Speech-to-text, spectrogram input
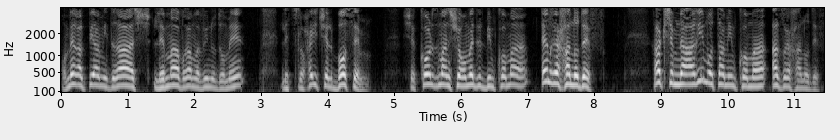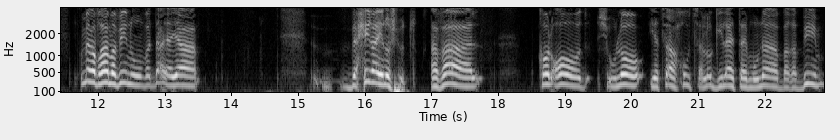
אומר על פי המדרש, למה אברהם אבינו דומה? לצלוחית של בושם, שכל זמן שעומדת במקומה, אין ריחה נודף. רק כשמנערים אותה ממקומה, אז ריחה נודף. אומר אברהם אבינו, ודאי היה בחיר האנושות, אבל כל עוד שהוא לא יצא החוצה, לא גילה את האמונה ברבים,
